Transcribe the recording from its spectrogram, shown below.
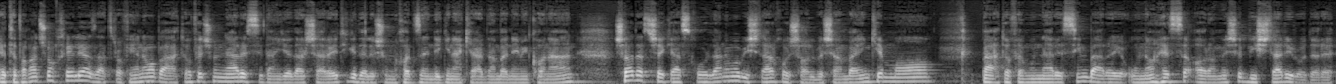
اتفاقا چون خیلی از اطرافیان ما به اهدافشون نرسیدن یا در شرایطی که دلشون می‌خواد زندگی نکردن و نمی‌کنن شاید از شکست خوردن ما بیشتر خوشحال بشن و اینکه ما به اهدافمون نرسیم برای اونا حس آرامش بیشتری رو داره.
